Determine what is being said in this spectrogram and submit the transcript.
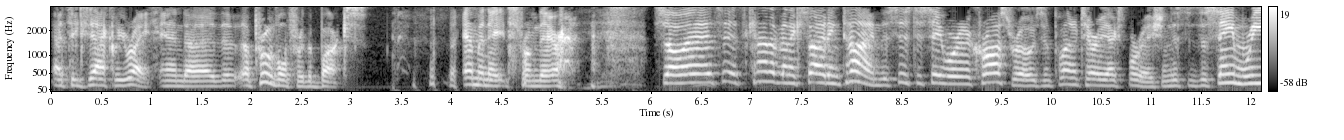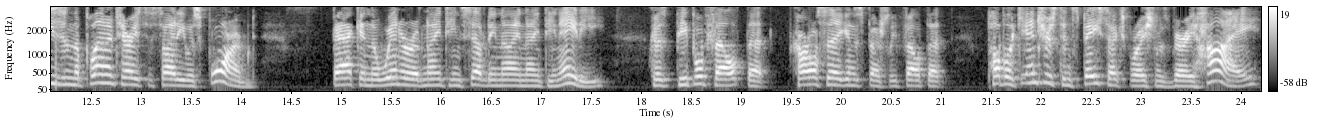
That's exactly right. And uh, the approval for the bucks emanates from there. So it's it's kind of an exciting time. This is to say we're at a crossroads in planetary exploration. This is the same reason the Planetary Society was formed back in the winter of 1979-1980 because people felt that Carl Sagan especially felt that public interest in space exploration was very high,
